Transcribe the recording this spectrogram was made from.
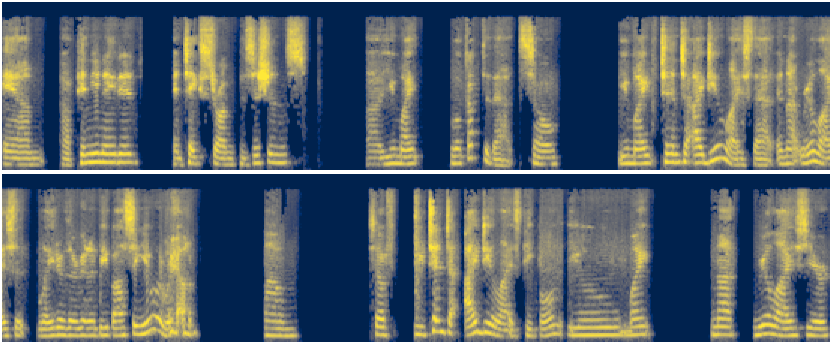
and opinionated and takes strong positions. Uh, you might look up to that. So you might tend to idealize that and not realize that later they're going to be bossing you around. Um, so if you tend to idealize people, you might not realize you're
